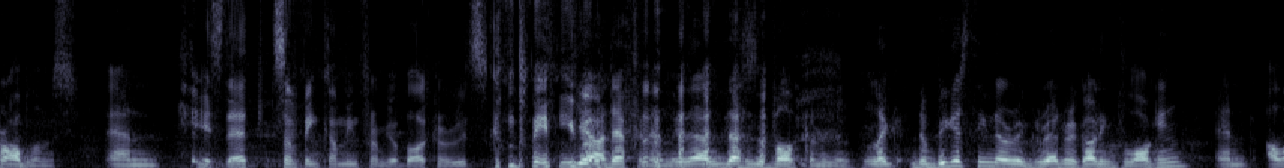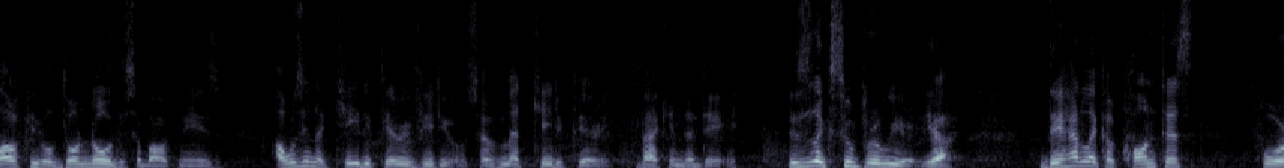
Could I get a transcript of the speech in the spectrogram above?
problems and Is that something coming from your Balkan roots, complaining yeah definitely. That, that's the balkanism like the biggest thing that i regret regarding vlogging and a lot of people don't know this about me is i was in a Katy perry video. So i've met Katy perry back in the day. This is like super weird. Yeah. They had like a contest for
